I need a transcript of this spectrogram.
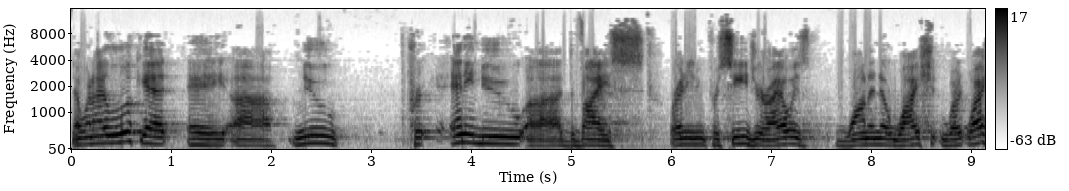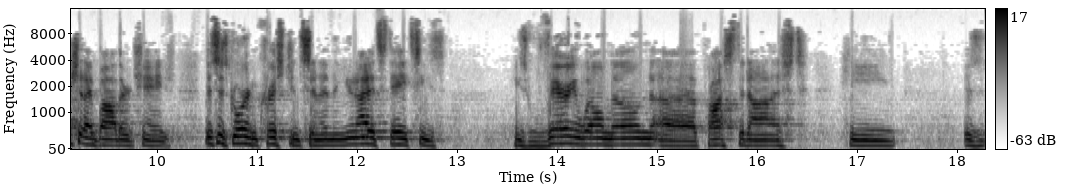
Now, when I look at a uh, new, any new uh, device or any new procedure, I always want to know why should, why should I bother change? This is Gordon Christensen. In the United States, he's, he's very well known uh, prosthodontist. He is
